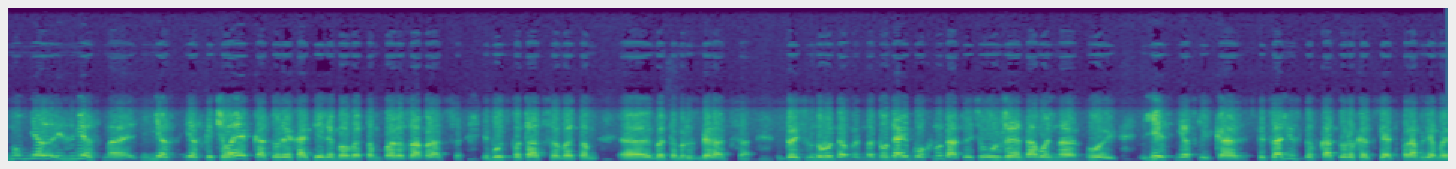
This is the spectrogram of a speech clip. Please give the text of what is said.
ну, мне известно, несколько человек, которые хотели бы в этом бы разобраться и будут пытаться в этом, э, в этом разбираться. То есть, ну, да, ну, дай бог, ну да, то есть уже довольно, ну, есть несколько специалистов, которых вся эта проблема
